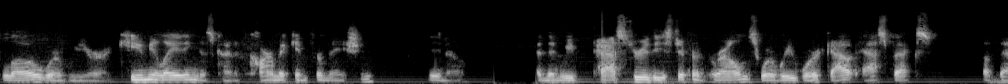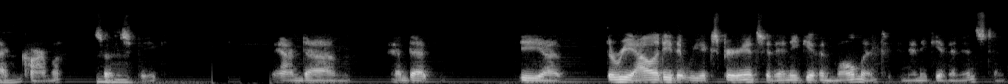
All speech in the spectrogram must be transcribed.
flow where we are accumulating this kind of karmic information, you know, and then we pass through these different realms where we work out aspects of that mm-hmm. karma, so mm-hmm. to speak, and um, and that the uh, the reality that we experience at any given moment in any given instant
